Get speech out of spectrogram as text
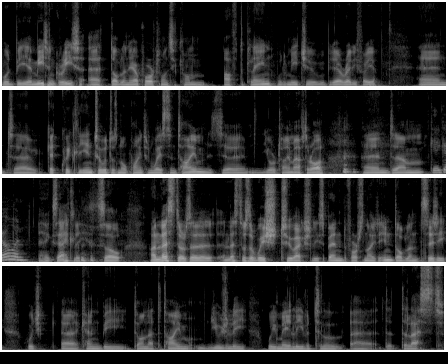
would be a meet and greet at Dublin Airport. Once you come off the plane, we'll meet you. We'll be there ready for you, and uh, get quickly into it. There's no point in wasting time. It's uh, your time after all, and um, Get going. exactly. so, unless there's a unless there's a wish to actually spend the first night in Dublin City, which uh, can be done at the time, usually we may leave it till uh, the the last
